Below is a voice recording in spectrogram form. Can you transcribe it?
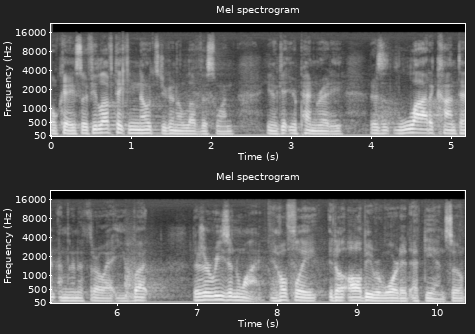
Okay, so if you love taking notes, you're going to love this one. You know, get your pen ready. There's a lot of content I'm going to throw at you, but there's a reason why, and hopefully it'll all be rewarded at the end. So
